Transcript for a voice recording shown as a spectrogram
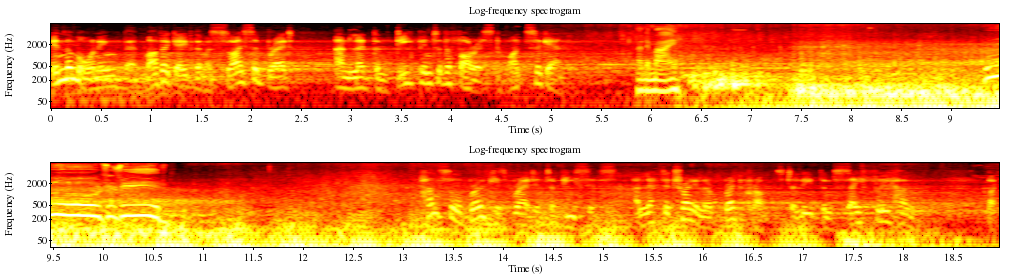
In the morning, their mother gave them a slice of bread and led them deep into the forest once again. Det meg? Åh, så skjer? Broke his bread into pieces and left a trail of breadcrumbs to lead them safely home. But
